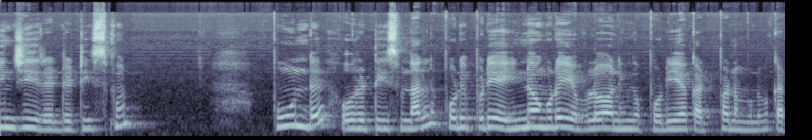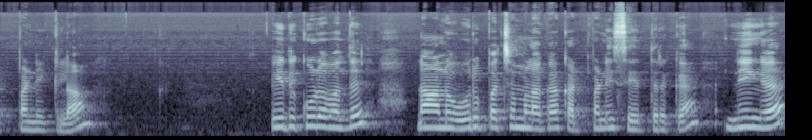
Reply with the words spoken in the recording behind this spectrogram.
இஞ்சி ரெண்டு டீஸ்பூன். பூண்டு ஒரு டீஸ்பூன். நல்ல பொடி பொடியாக இன்னும் கூட எவ்வளோ நீங்கள் பொடியாக கட் பண்ண முடியுமோ கட் பண்ணிக்கலாம். இது கூட வந்து நான் ஒரு பச்சை மிளகாய் கட் பண்ணி சேர்த்துருக்கேன். நீங்கள்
